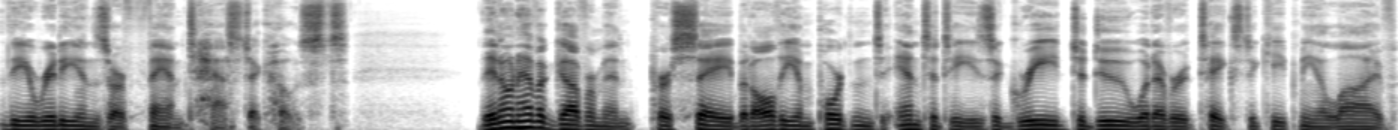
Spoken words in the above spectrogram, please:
the Eridians are fantastic hosts. They don't have a government per se, but all the important entities agreed to do whatever it takes to keep me alive.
